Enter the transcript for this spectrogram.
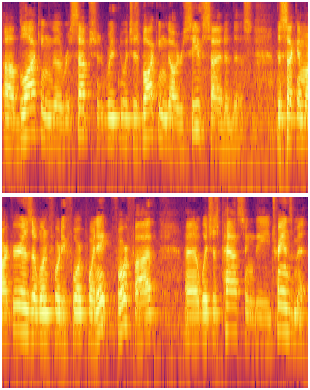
uh, blocking the reception, which is blocking the receive side of this. The second marker is a 144.845, uh, which is passing the transmit.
